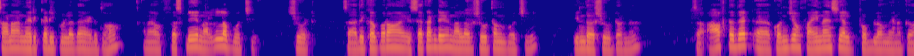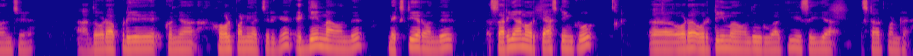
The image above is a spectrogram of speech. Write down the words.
சனா நெருக்கடிக்குள்ளே தான் எடுத்தோம். ஆனால் ஃபஸ்ட் டே நல்லா போச்சு ஷூட் ஸோ அதுக்கப்புறம் செகண்ட் டே நல்ல ஒரு ஷூட் ஒன்று போச்சு. இண்டோர் ஷூட் ஒன்று ஸோ ஆஃப்டர் தட் கொஞ்சம் ஃபைனான்சியல் ப்ராப்ளம் எனக்கு வந்துச்சு. அதோட அப்படியே கொஞ்சம் ஹோல்ட் பண்ணி வச்சுருக்கேன். எகெயின் நான் வந்து நெக்ஸ்ட் இயர் வந்து சரியான ஒரு கேஸ்டிங் க்ரூ ஓட ஒரு டீமை வந்து உருவாக்கி செய்ய ஸ்டார்ட் பண்ணுறேன்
